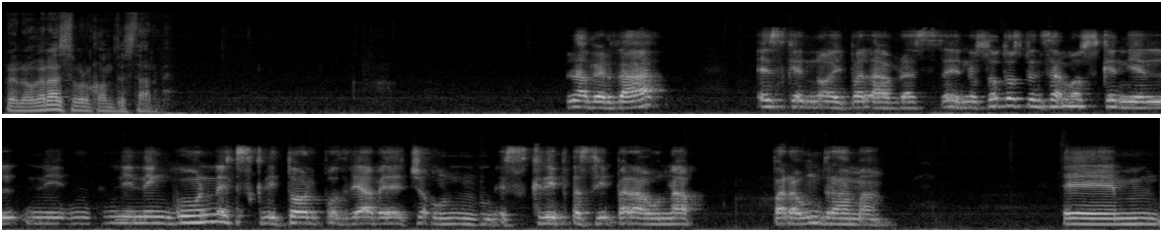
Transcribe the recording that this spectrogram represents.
pero gracias por contestarme. La verdad es que no hay palabras. Eh, nosotros pensamos que ni, el, ni, ni, ningún escritor podría haber hecho un script así para, una, para un drama. Eh,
